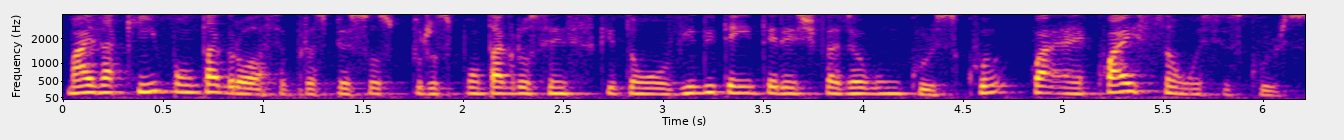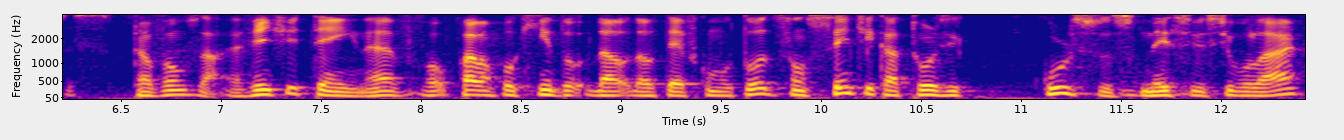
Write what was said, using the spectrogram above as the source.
mas aqui em Ponta Grossa, para as pessoas, para os pontagrossenses que estão ouvindo e têm interesse de fazer algum curso, qu, é, quais são esses cursos? Então vamos lá. A gente tem, né? Vou falar um pouquinho do, da, da UTF como um todo, são 114 cursos uhum. nesse vestibular.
